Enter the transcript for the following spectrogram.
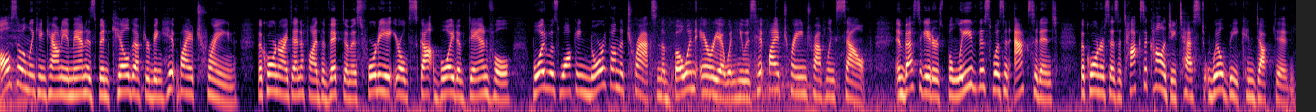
Also in Lincoln County, a man has been killed after being hit by a train. The coroner identified the victim as 48-year-old Scott Boyd of Danville. Boyd was walking north on the tracks in the Bowen area when he was hit by a train traveling south. Investigators believe this was an accident. The coroner says a toxicology test will be conducted.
